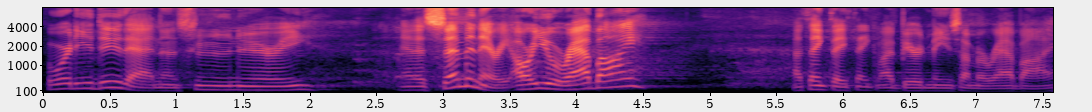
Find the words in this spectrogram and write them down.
Where do you do that? In a seminary in a seminary. Are you a rabbi? I think they think my beard means I'm a rabbi.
